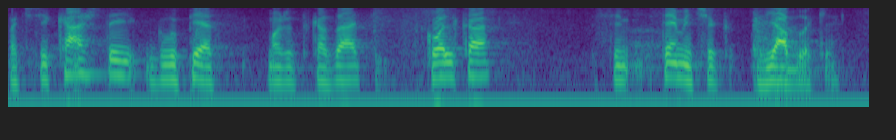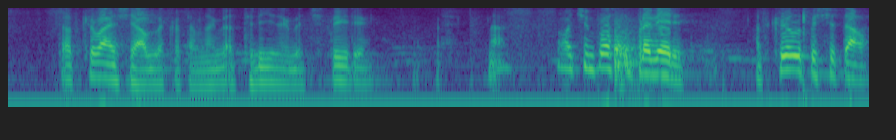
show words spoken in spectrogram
почти каждый глупец может сказать, сколько сем, семечек в яблоке. Ты открываешь яблоко, там иногда три, иногда четыре. Да? Очень просто проверить. Открыл и посчитал.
